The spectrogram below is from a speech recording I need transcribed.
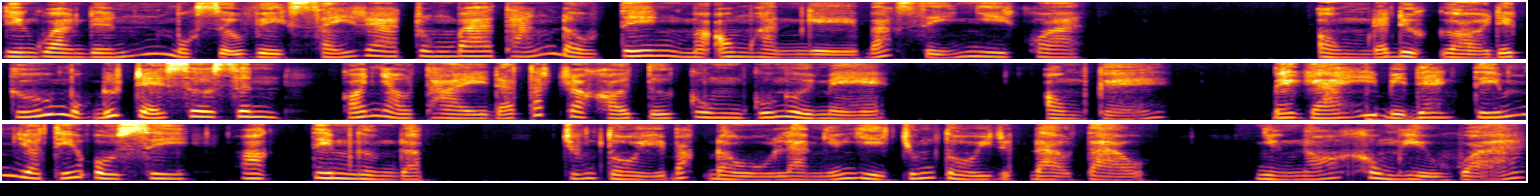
liên quan đến một sự việc xảy ra trong 3 tháng đầu tiên mà ông hành nghề bác sĩ nhi khoa. Ông đã được gọi để cứu một đứa trẻ sơ sinh có nhau thai đã tách ra khỏi tử cung của người mẹ. Ông kể, bé gái bị đen tím do thiếu oxy hoặc tim ngừng đập. Chúng tôi bắt đầu làm những gì chúng tôi được đào tạo, nhưng nó không hiệu quả.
